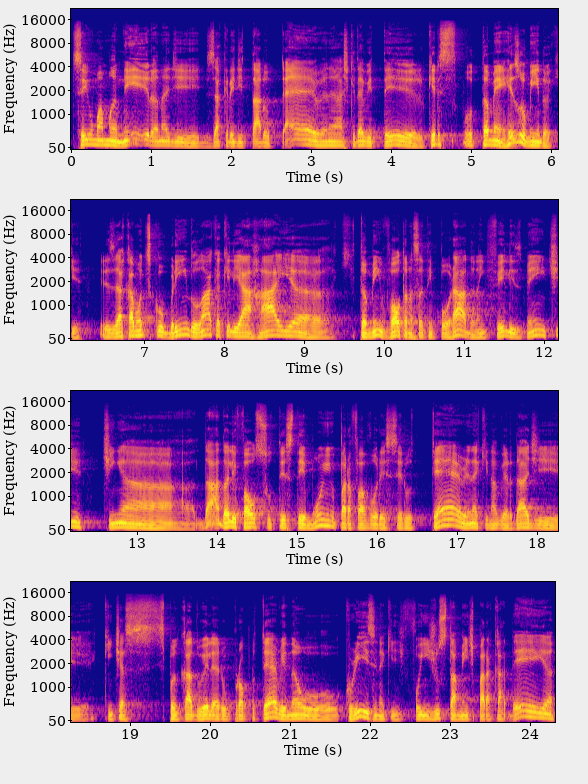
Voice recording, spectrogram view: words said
sei uma maneira, né, de desacreditar o Terry, né? Acho que deve ter, que eles também, resumindo aqui, eles acabam descobrindo lá que aquele Arraia, que também volta nessa temporada, né, infelizmente, tinha dado ali falso testemunho para favorecer o Terry, né? Que na verdade quem tinha espancado ele era o próprio Terry, não o Chris, né? Que foi injustamente para a cadeia.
